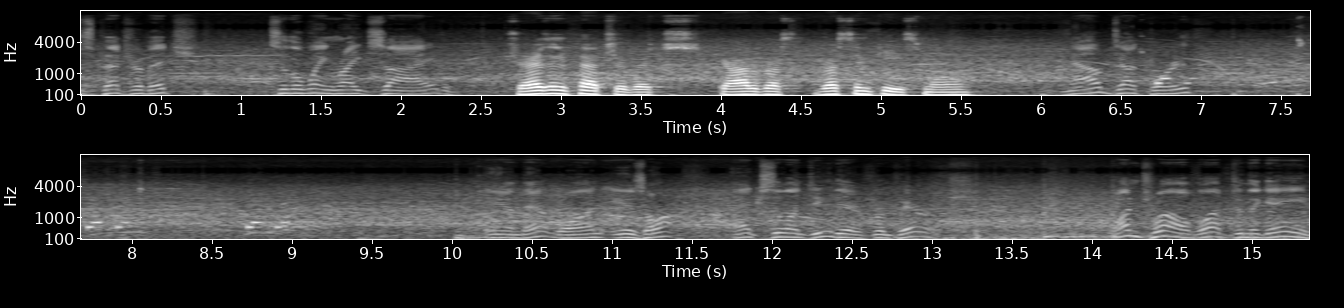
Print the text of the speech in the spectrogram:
Here's Petrovic to the wing right side. Drazen Petrovic. God rest, rest in peace, man. Now Duckworth. And that one is off. Excellent D there from Parish. 112 left in the game.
